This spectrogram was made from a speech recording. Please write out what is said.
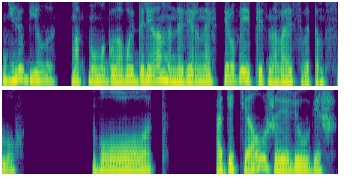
Не любила, мотнула головой Делиана, наверное, впервые признаваясь в этом вслух. Вот, а дитя уже любишь.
